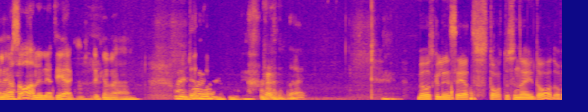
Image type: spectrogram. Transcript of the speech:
Eller jag sa aldrig det till er kanske. Det kan vara... Nej, inte vad det var. Nej. Men vad skulle ni säga att statusen är idag då?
